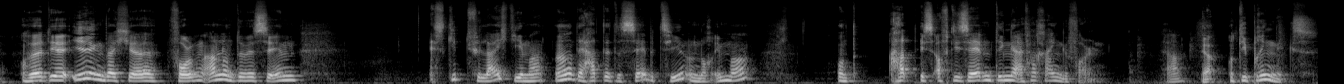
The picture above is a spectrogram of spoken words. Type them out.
hör dir irgendwelche Folgen an und du wirst sehen, es gibt vielleicht jemanden, ne, der hatte dasselbe Ziel und noch immer und hat, ist auf dieselben Dinge einfach reingefallen. Ja? ja. Und die bringen nichts.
